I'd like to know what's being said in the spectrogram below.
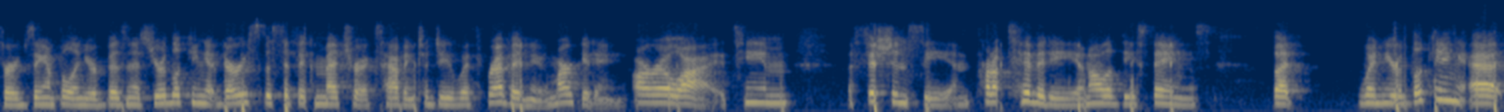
For example, in your business, you're looking at very specific metrics having to do with revenue, marketing, ROI, team efficiency, and productivity, and all of these things. But when you're looking at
